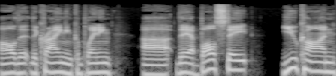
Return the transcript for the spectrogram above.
all the the crying and complaining. Uh, they have Ball State, UConn,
